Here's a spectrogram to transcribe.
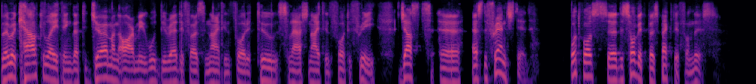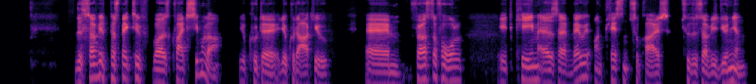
they were calculating that the German army would be ready first in 1942 slash 1943, just uh, as the French did. What was uh, the Soviet perspective on this? The Soviet perspective was quite similar. You could uh, you could argue. Um, first of all, it came as a very unpleasant surprise to the Soviet Union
